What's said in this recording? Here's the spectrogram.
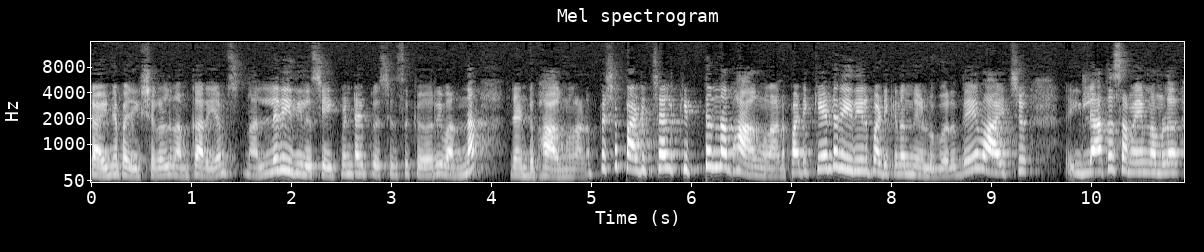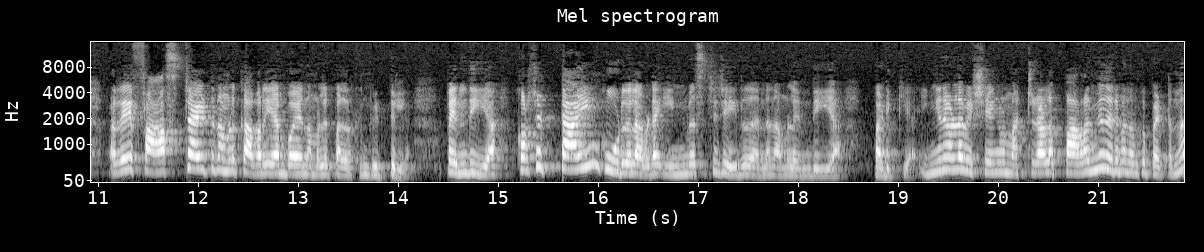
കഴിഞ്ഞ പരീക്ഷകളിൽ നമുക്കറിയാം നല്ല രീതിയിൽ സ്റ്റേറ്റ്മെന്റ് ടൈപ്പ് ക്വസ്റ്റ്യൻസ് കയറി വന്ന രണ്ട് ഭാഗങ്ങളാണ്. പക്ഷെ പഠിച്ചാൽ കിട്ടുന്ന ഭാഗങ്ങളാണ്. പഠിക്കേണ്ട രീതിയിൽ പഠിക്കണം എന്നേ ഉള്ളൂ. വെറുതെ വായിച്ച് ഇല്ലാത്ത സമയം നമ്മൾ വളരെ ഫാസ്റ്റായിട്ട് നമ്മൾ കവർ ചെയ്യാൻ പോയാൽ നമ്മൾ പലർക്കും കിട്ടില്ല. അപ്പോൾ എന്ത് ചെയ്യുക? കുറച്ച് ടൈം കൂടുതൽ അവിടെ ഇൻവെസ്റ്റ് ചെയ്ത് തന്നെ നമ്മൾ എന്ത് ചെയ്യുക? പഠിക്കുക. ഇങ്ങനെയുള്ള വിഷയങ്ങൾ മറ്റൊരാൾ പറഞ്ഞു തരുമ്പോൾ നമുക്ക് പെട്ടെന്ന്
